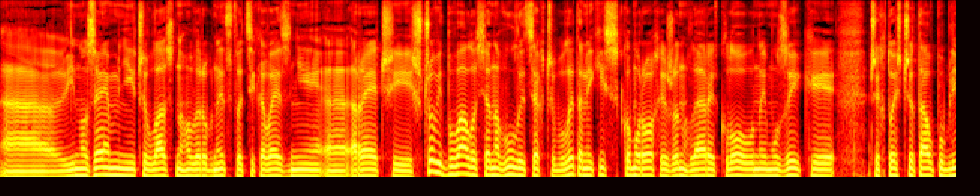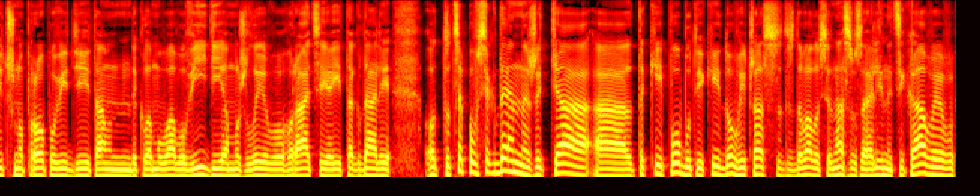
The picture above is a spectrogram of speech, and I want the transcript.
е, іноземні чи власного виробництва цікавезні е, речі, що відбувалося на вулицях, чи були там якісь скоморохи, жонглери, клоуни, музики, чи хтось читав публічно проповіді, там декламував Овідія, можливо. Горація і так далі. От це повсякденне життя, а такий побут, який довгий час, здавалося, нас взагалі не цікавив,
